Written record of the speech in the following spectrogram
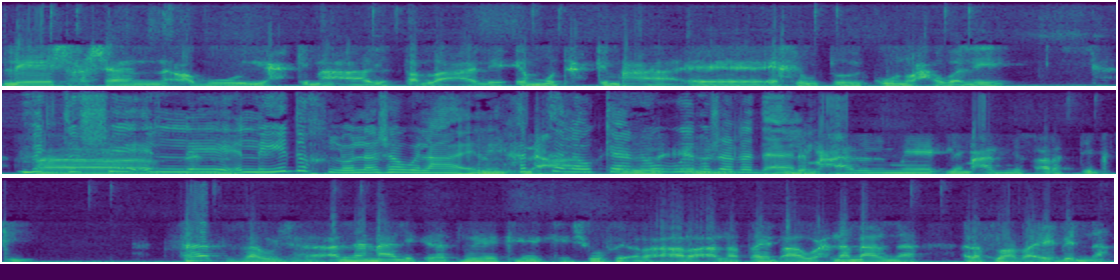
ليش؟ عشان أبوه يحكي معه يطلع عليه أمه تحكي معه آه، اخوته يكونوا حواليه. بده الشيء اللي اللي يدخله لجو العائلة حتى نعم. لو كان هو مجرد آلة. المعلمة المعلمة صارت تبكي. فات زوجها قال لها مالك قالت له هيك هيك شوفي اقرا اقرا قال لها طيب آه وإحنا مالنا؟ قالت له هذا ابننا.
